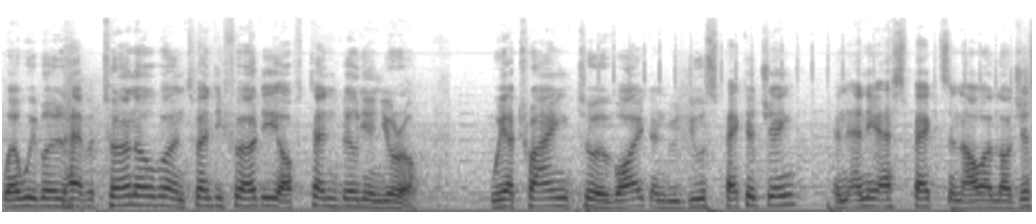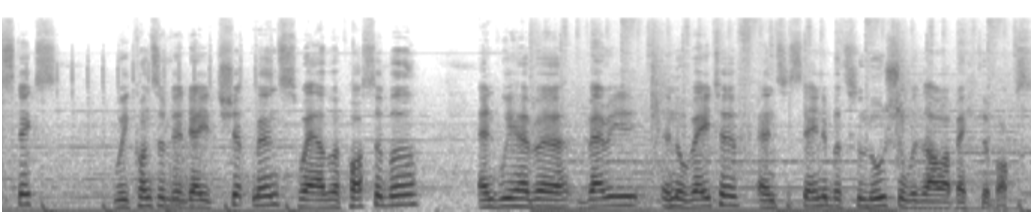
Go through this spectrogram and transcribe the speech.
where we will have a turnover in 2030 of 10 billion euro. We are trying to avoid and reduce packaging in any aspects in our logistics. We consolidate shipments wherever possible and we have a very innovative and sustainable solution with our Bechtle box.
